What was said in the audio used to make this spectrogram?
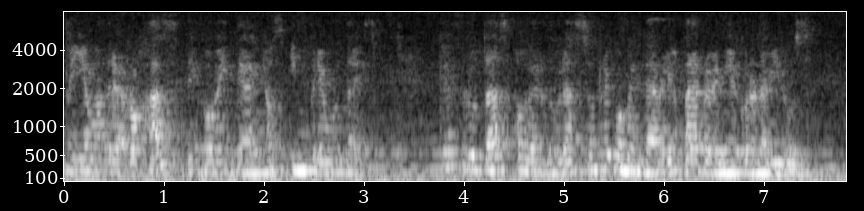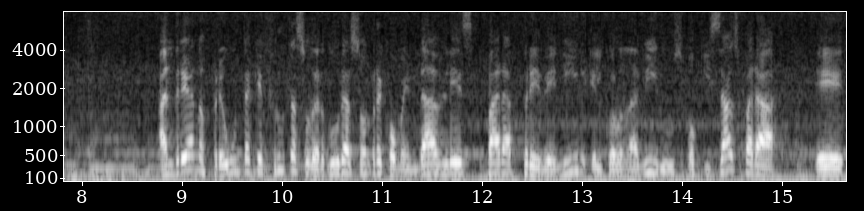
me llamo Andrea Rojas, tengo 20 años y mi pregunta es, ¿qué frutas o verduras son recomendables para prevenir el coronavirus? Andrea nos pregunta qué frutas o verduras son recomendables para prevenir el coronavirus o quizás para eh,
